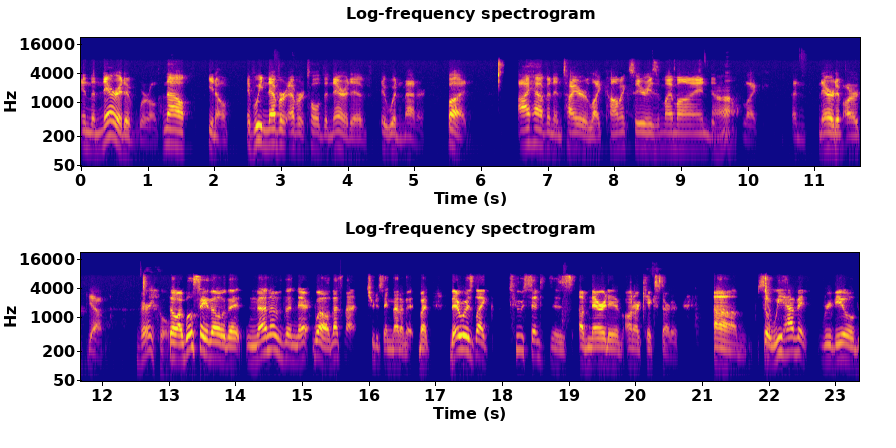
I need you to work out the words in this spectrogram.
in the narrative world. Now, you know, if we never ever told the narrative, it wouldn't matter. But I have an entire like comic series in my mind, and, Oh. like a narrative art. Yeah. very cool So I will say though that none of the nar- well, that's not true to say none of it, but there was like two sentences of narrative on our Kickstarter. Um, so we haven't revealed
